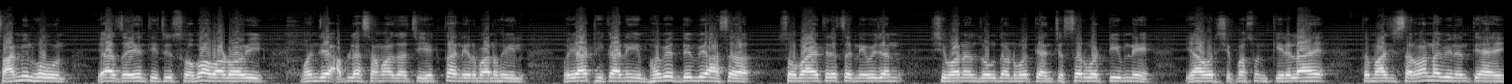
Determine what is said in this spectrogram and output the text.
सामील होऊन या जयंतीची शोभा वाढवावी. म्हणजे आपल्या समाजाची एकता निर्माण होईल. व या ठिकाणी भव्य दिव्य असं शोभायात्रेचं नियोजन शिवानंद जोगदंड व त्यांच्या सर्व टीमने यावर्षीपासून केलेलं आहे. तर माझी सर्वांना विनंती आहे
